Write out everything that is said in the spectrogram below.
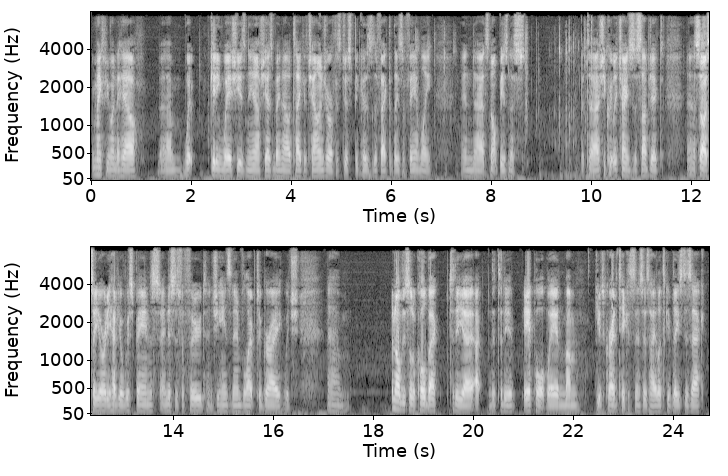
it makes me wonder how um we, getting where she is now if she hasn't been able to take a challenge, or if it's just because of the fact that there's a family and uh, it's not business. But uh, she quickly changes the subject. Uh, so I see you already have your wristbands, and this is for food. And she hands an envelope to Gray, which um, an obvious little callback to the, uh, the to the airport where Mum gives Gray the tickets and says, "Hey, let's give these to Zach.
